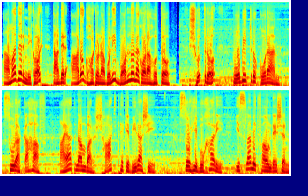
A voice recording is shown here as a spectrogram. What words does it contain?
আমাদের নিকট তাদের আরও ঘটনাবলী বর্ণনা করা হতো। সূত্র, পবিত্র কোরআন, সুরা কাহাফ, আয়াত নাম্বার ষাট থেকে বিরাশি। সহি বুখারি, ইসলামিক ফাউন্ডেশন,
